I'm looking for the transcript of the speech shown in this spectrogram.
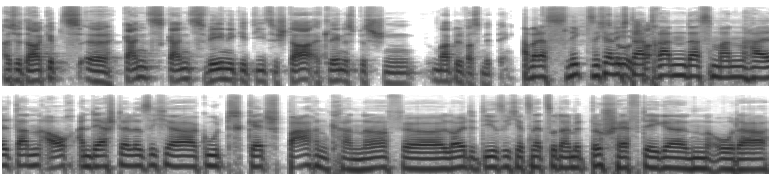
also da gibt's äh, ganz, ganz wenige, die sich da ein kleines bisschen mal was mitdenken. Aber das liegt sicherlich so, daran, dass man halt dann auch an der Stelle sicher gut Geld sparen kann, ne? Für Leute, die sich jetzt nicht so damit beschäftigen oder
